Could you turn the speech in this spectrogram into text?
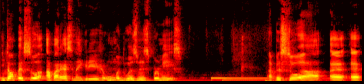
Então a pessoa aparece na igreja uma, duas vezes por mês. A pessoa é, é,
